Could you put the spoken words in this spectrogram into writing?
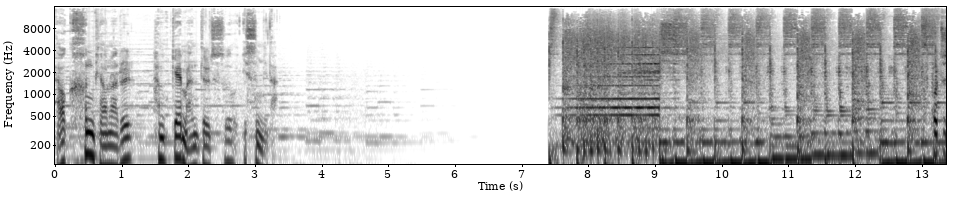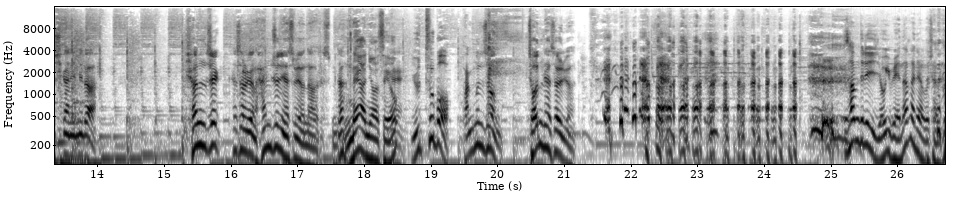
더 큰 변화를 함께 만들 수 있습니다. 스포츠 시간입니다. 현직 해설위원 한준희 해설위원 나와주셨습니다. 네, 안녕하세요. 네, 유튜버 박문성 전 해설위원. 사람들이 여기 왜 나가냐고 자꾸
